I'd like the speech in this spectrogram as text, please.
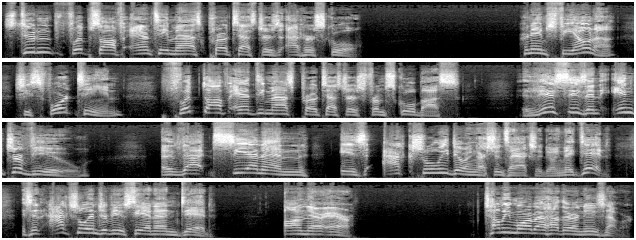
Student flips off anti-mask protesters at her school. Her name's Fiona. She's 14. Flipped off anti-mask protesters from school bus. This is an interview that CNN is actually doing. I shouldn't say actually doing. They did. It's an actual interview CNN did on their air. Tell me more about how they're a news network.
